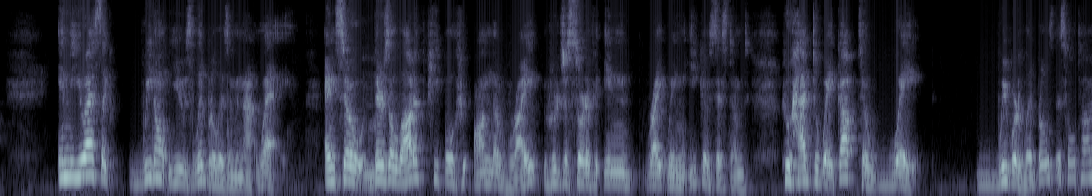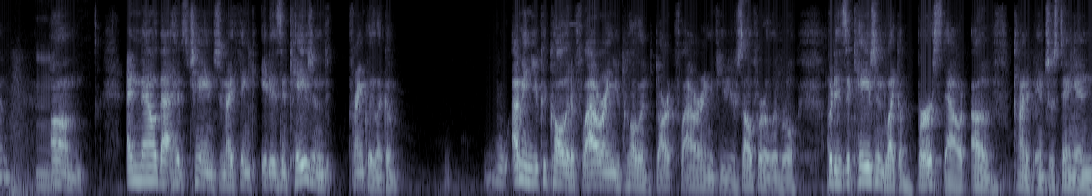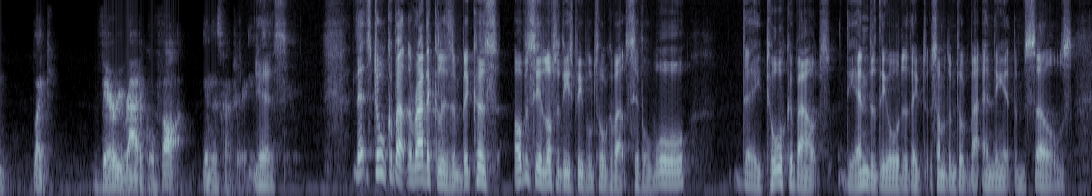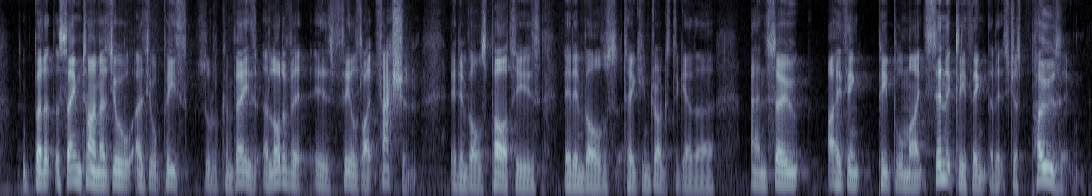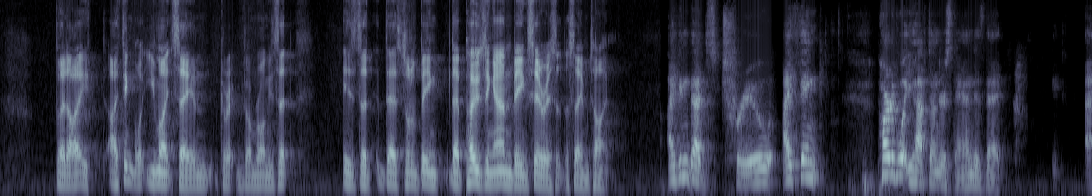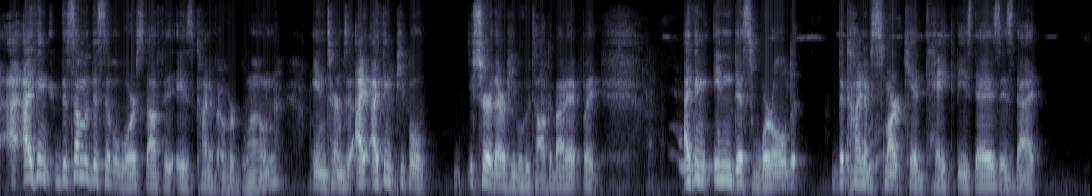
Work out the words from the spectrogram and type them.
in the US, like we don't use liberalism in that way. And so mm. there's a lot of people who on the right who are just sort of in right-wing ecosystems who had to wake up to wait, we were liberals this whole time. Mm. Um, and now that has changed, and I think it is occasioned, frankly, like a I mean, you could call it a flowering, you could call it a dark flowering if you yourself are a liberal, but it's occasioned like a burst out of kind of interesting and like very radical thought in this country. Yes. Let's talk about the radicalism because obviously a lot of these people talk about civil war. They talk about the end of the order. They, some of them talk about ending it themselves. but at the same time, as your as your piece sort of conveys, a lot of it is feels like fashion. It involves parties. It involves taking drugs together, and so I think people might cynically think that it's just posing. But I I think what you might say, and correct me if I'm wrong, is that is that they're sort of being they're posing and being serious at the same time. I think that's true. I think part of what you have to understand is that I, I think the, some of the Civil War stuff is kind of overblown in terms of. I, I think people, sure, there are people who talk about it, but I think in this world, the kind of smart kid take these days is that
